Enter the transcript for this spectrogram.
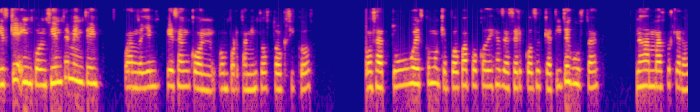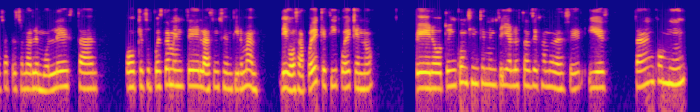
Y es que inconscientemente, cuando ya empiezan con comportamientos tóxicos, o sea, tú es como que poco a poco dejas de hacer cosas que a ti te gustan, nada más porque a la otra persona le molestan o que supuestamente la hacen sentir mal. Digo, o sea, puede que sí, puede que no, pero tú inconscientemente ya lo estás dejando de hacer y es tan común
